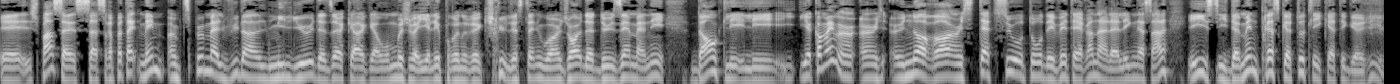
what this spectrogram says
euh, je pense que ça, serait peut-être même un petit peu mal vu dans le milieu de dire que moi je vais y aller pour une recrue là, année ou un joueur de deuxième année. Donc les, les... il y a quand même un, un, une aura un statut autour des vétérans dans la Ligue nationale et il, domine presque toutes les catégories.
